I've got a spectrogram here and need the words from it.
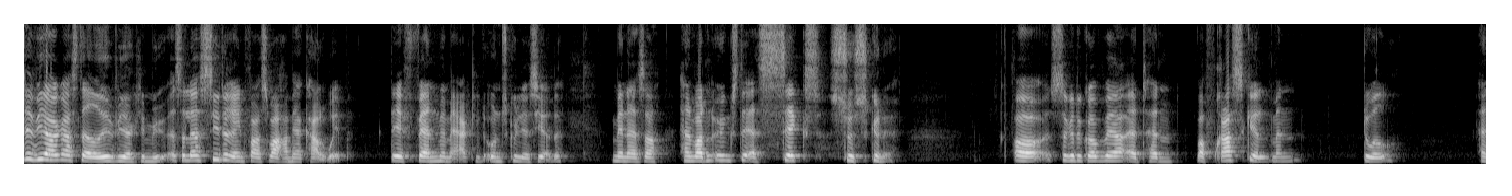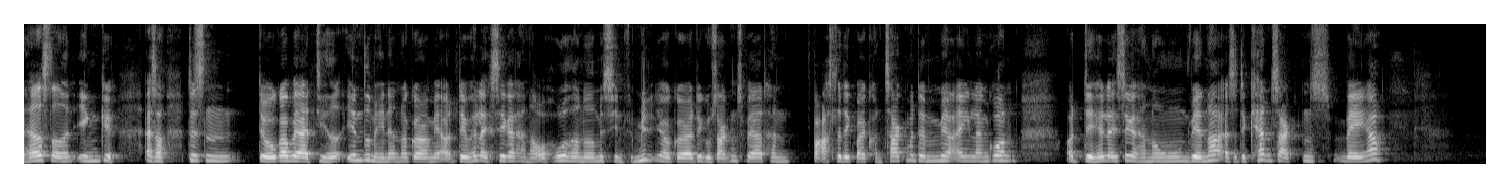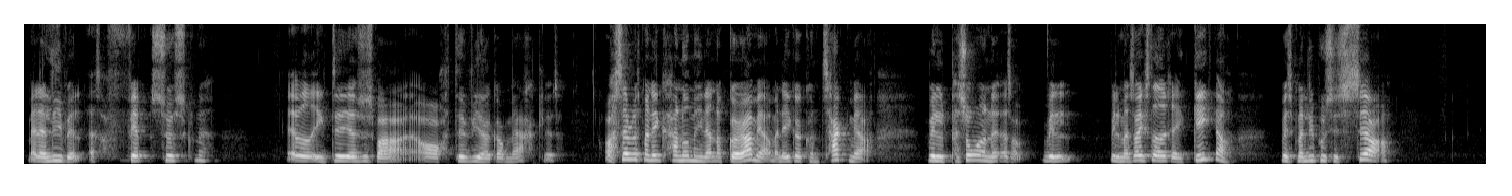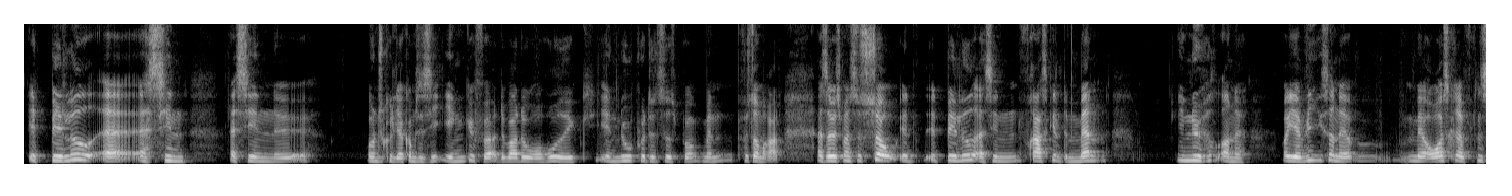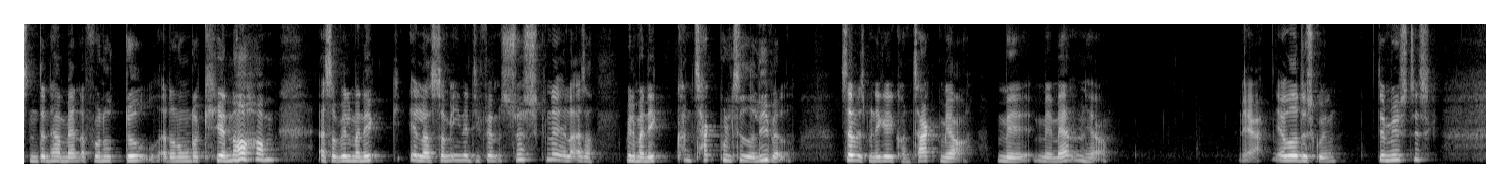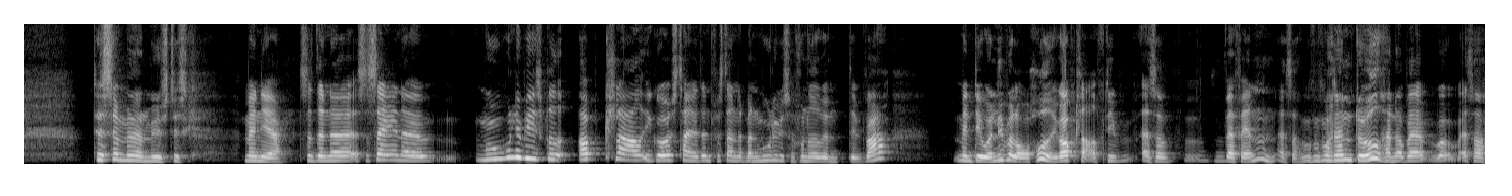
det virker stadig virkelig mye. Altså lad os sige, det rent faktisk var ham her, Carl Webb. Det er fandme mærkeligt, undskyld, jeg siger det. Men altså, han var den yngste af seks søskende. Og så kan det godt være, at han var fraskilt, men du ved, han havde stadig en enke. Altså, det er sådan, det kunne godt være, at de havde intet med hinanden at gøre mere, og det er jo heller ikke sikkert, at han overhovedet havde noget med sin familie at gøre. Det kunne sagtens være, at han bare slet ikke var i kontakt med dem mere af en eller anden grund. Og det er heller ikke sikkert, at han har nogen venner. Altså, det kan sagtens være. Men alligevel, altså fem søskende. Jeg ved ikke, det, jeg synes bare, åh, det virker mærkeligt. Og selv hvis man ikke har noget med hinanden at gøre mere, og man ikke har kontakt mere, vil personerne, altså vil, vil man så ikke stadig reagere, hvis man lige pludselig ser et billede af, af sin, af sin øh, undskyld, jeg kom til at sige enke før, det var det overhovedet ikke endnu på det tidspunkt, men forstår mig ret. Altså hvis man så så et, et billede af sin fraskilte mand i nyhederne, og i aviserne med overskriften sådan, den her mand er fundet død, er der nogen, der kender ham? Altså vil man ikke, eller som en af de fem søskende, eller altså, vil man ikke kontakte politiet alligevel? Selv hvis man ikke er i kontakt mere med, med manden her. Ja, jeg ved det sgu ikke. Det er mystisk. Det er simpelthen mystisk. Men ja, så, den er, så sagen er muligvis blevet opklaret i godstegn i den forstand, at man muligvis har fundet ud af, hvem det var. Men det var alligevel overhovedet ikke opklaret, fordi, altså, hvad fanden, altså, hvordan døde han, og hvad, altså,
